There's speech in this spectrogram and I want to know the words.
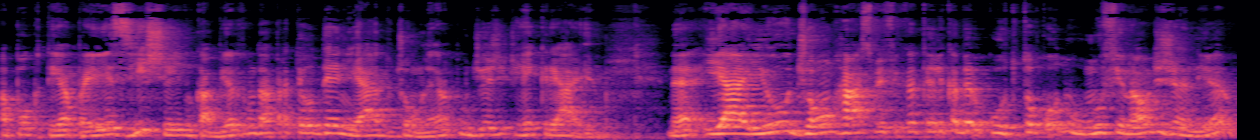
há pouco tempo. Aí existe aí no cabelo, não dá para ter o DNA do John Lennon, para um dia a gente recriar ele. Né? E aí o John raspa e fica aquele cabelo curto. Tocou no, no final de janeiro,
